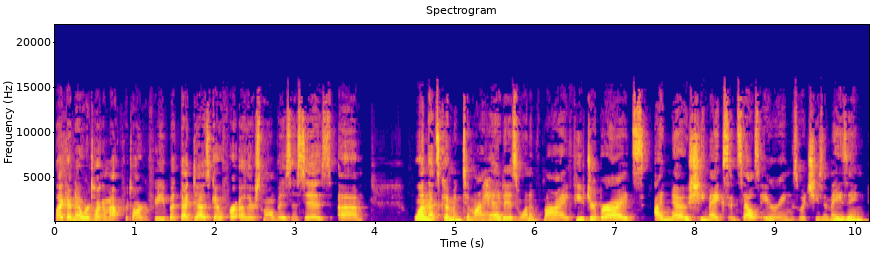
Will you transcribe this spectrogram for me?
like I know we're talking about photography, but that does go for other small businesses. Um, one that's coming to my head is one of my future brides. I know she makes and sells earrings, which she's amazing.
